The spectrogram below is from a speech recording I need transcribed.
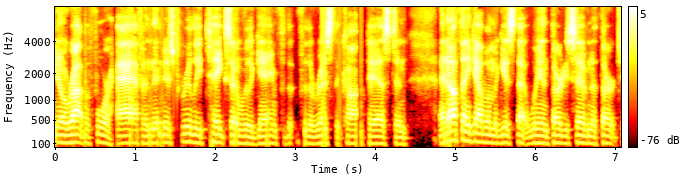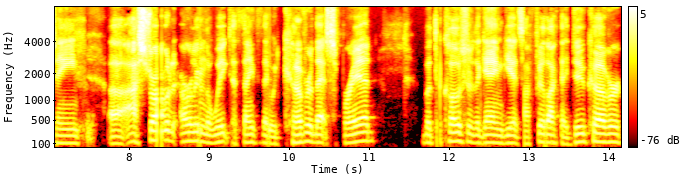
you know, right before half, and then just really takes over the game for the for the rest of the contest. And and I think Alabama gets that win, thirty-seven to thirteen. Uh, I struggled earlier in the week to think that they would cover that spread, but the closer the game gets, I feel like they do cover,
